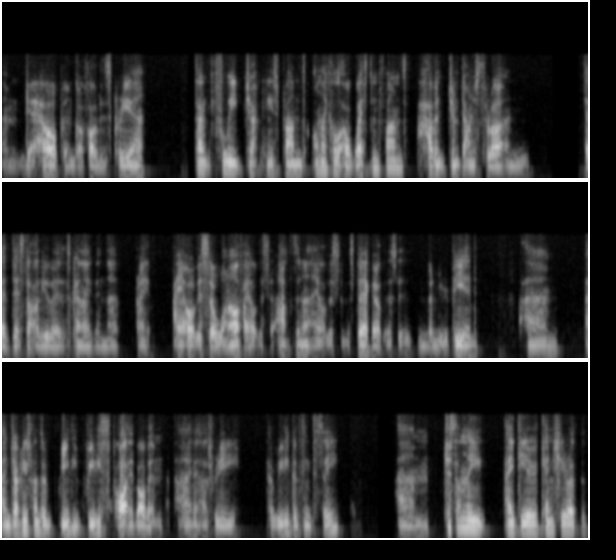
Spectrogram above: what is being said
um, get help and go forward with his career. Thankfully, Japanese fans, unlike a lot of Western fans, haven't jumped down his throat and said this, that, or the other. It's kind of like in the right. I hope this is a one-off. I hope this is an accident. I hope this is a mistake. I hope this is going to be repeated. Um, and Japanese fans are really, really supportive of him. I think that's really a really good thing to see. Um, just on the idea of Kenshiro. The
